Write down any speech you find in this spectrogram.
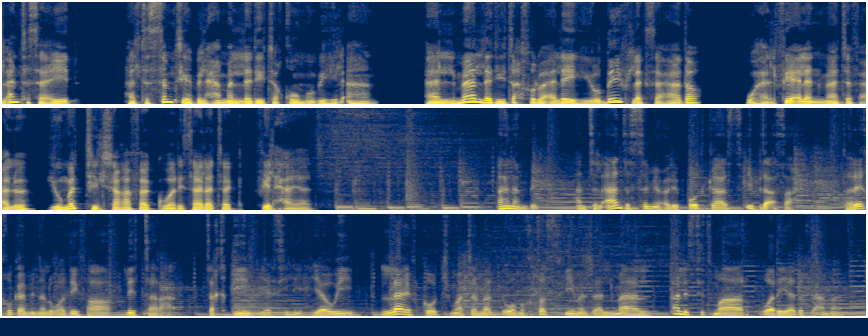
هل أنت سعيد؟ هل تستمتع بالعمل الذي تقوم به الآن؟ هل المال الذي تحصل عليه يضيف لك سعادة؟ وهل فعلا ما تفعله يمثل شغفك ورسالتك في الحياة؟ أهلا بك أنت الآن تستمع لبودكاست ابدأ صح طريقك من الوظيفة للثراء تقديم ياسين الحيوي لايف كوتش معتمد ومختص في مجال المال الاستثمار وريادة الأعمال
